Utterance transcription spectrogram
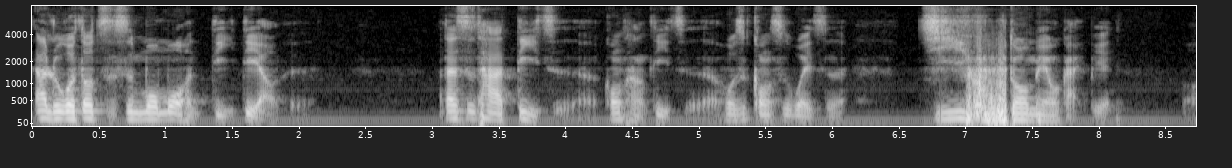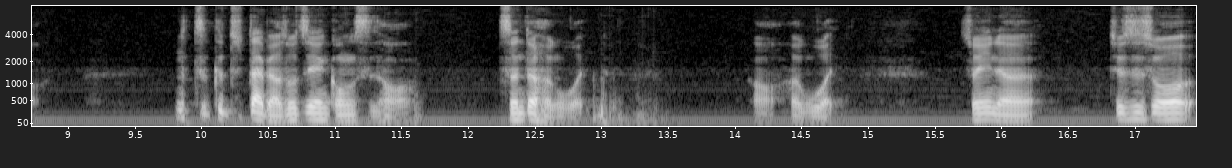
那如果都只是默默很低调的，但是他的地址呢、工厂地址呢，或是公司位置呢，几乎都没有改变，哦，那这个就代表说这间公司哦，真的很稳，哦，很稳。所以呢，就是说，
